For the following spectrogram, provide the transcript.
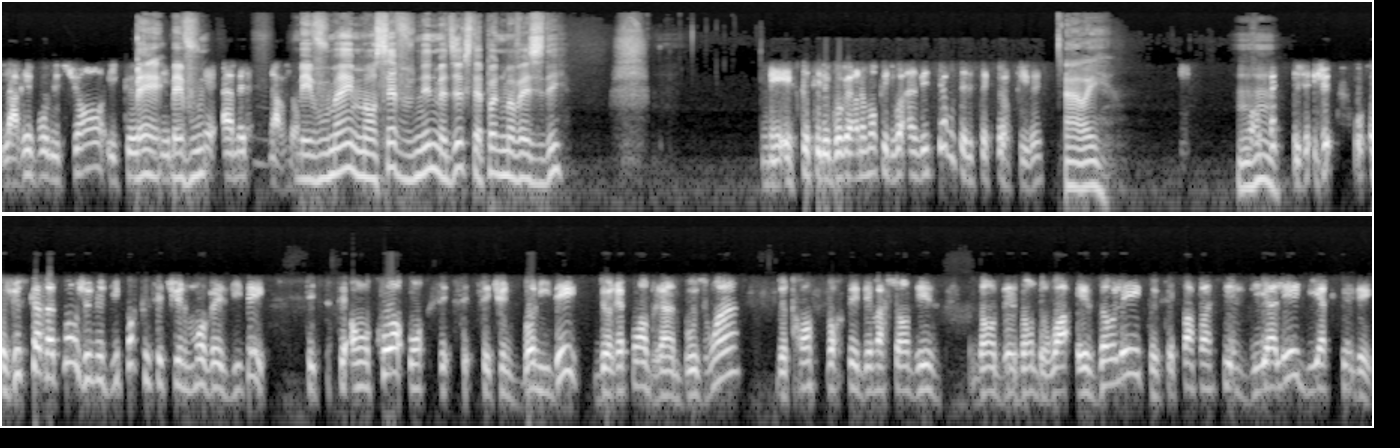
la révolution et que mais, mais vous, à mettre l'argent. Mais vous-même, Monsef, vous venez de me dire que c'était pas une mauvaise idée. Mais est-ce que c'est le gouvernement qui doit investir ou c'est le secteur privé? Ah oui. En mhm. fait, jusqu'à maintenant, je ne dis pas que c'est une mauvaise idée. C'est encore, c'est une bonne idée de répondre à un besoin, de transporter des marchandises dans des endroits isolés, que c'est pas facile d'y aller, d'y accéder.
